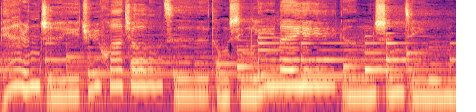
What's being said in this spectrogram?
别人只一句话就刺痛心里每一根神经。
